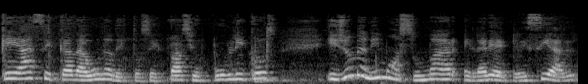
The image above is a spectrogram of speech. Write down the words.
¿Qué hace cada uno de estos espacios públicos? Y yo me animo a sumar el área eclesial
